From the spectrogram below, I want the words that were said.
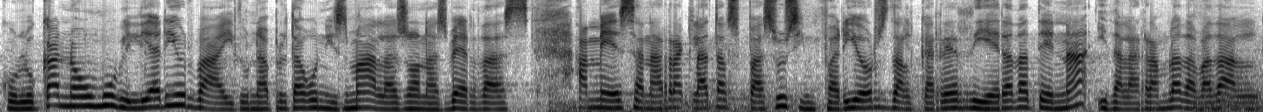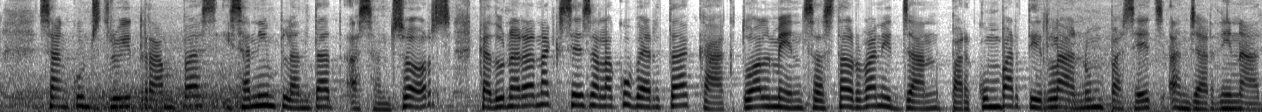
col·locar nou mobiliari urbà i donar protagonisme a les zones verdes. A més, s'han arreglat els passos inferiors del carrer Riera de Tena i de la Rambla de Badal. S'han construït rampes i s'han implantat ascensors que donaran accés a la coberta que actualment s'està urbanitzant per convertir-la en un passeig enjardinat.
